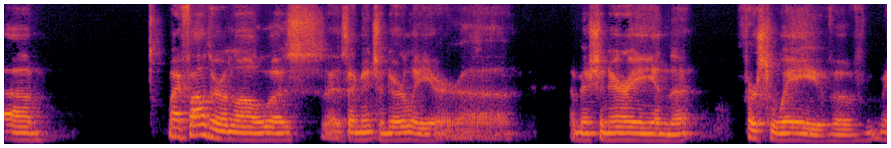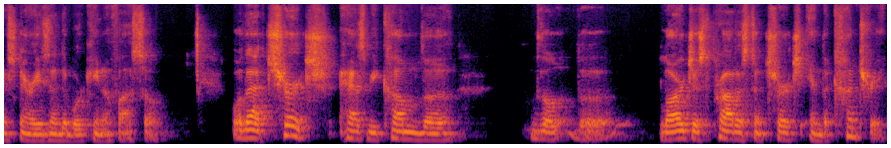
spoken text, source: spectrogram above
Um, my father in law was, as I mentioned earlier, uh, a missionary in the first wave of missionaries into Burkina Faso. Well, that church has become the, the, the largest Protestant church in the country.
